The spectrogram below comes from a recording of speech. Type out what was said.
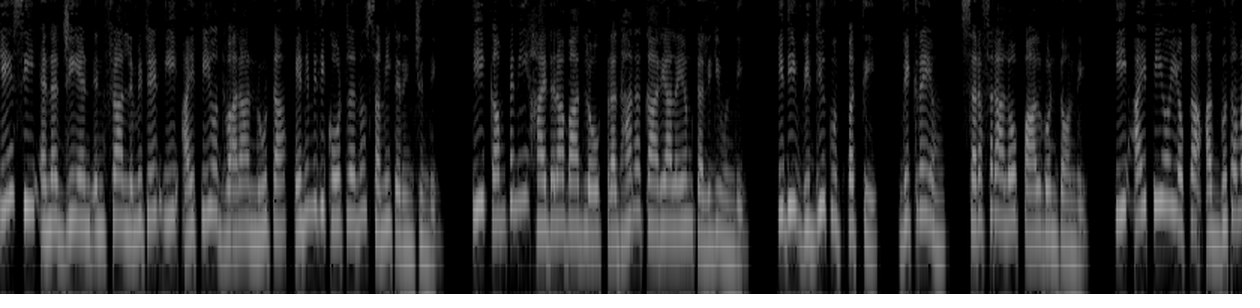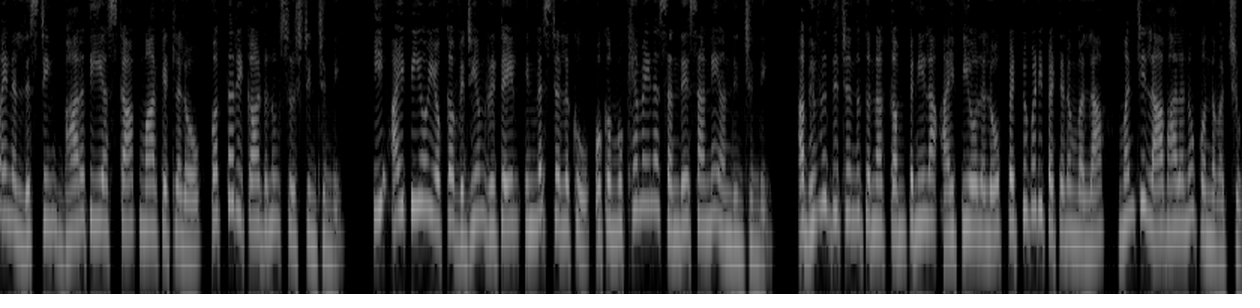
KC energy and infra limited ఈ ఐపీఓ ద్వారా నూట ఎనిమిది కోట్లను సమీకరించింది. ఈ కంపెనీ హైదరాబాద్లో ప్రధాన కార్యాలయం కలిగి ఉంది. ఇది విద్యుత్ ఉత్పత్తి విక్రయం సరఫరాలో పాల్గొంటోంది. ఈ ఐపీఓ యొక్క అద్భుతమైన లిస్టింగ్ భారతీయ స్టాక్ మార్కెట్లలో కొత్త రికార్డును సృష్టించింది. ఈ ఐపీఓ యొక్క విజయం రిటైల్ ఇన్వెస్టర్లకు ఒక ముఖ్యమైన సందేశాన్ని అందించింది. అభివృద్ధి చెందుతున్న కంపెనీల ఐపీఓలలో పెట్టుబడి పెట్టడం వల్ల మంచి లాభాలను పొందవచ్చు.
